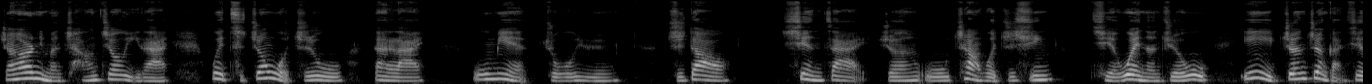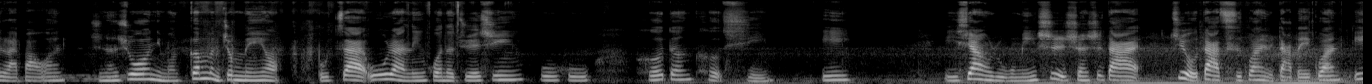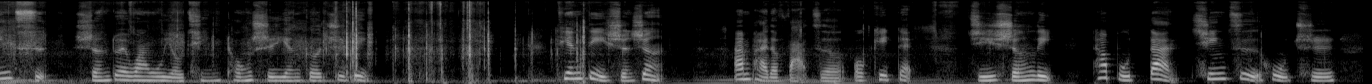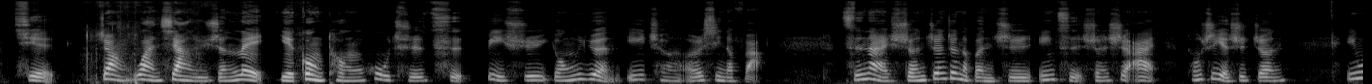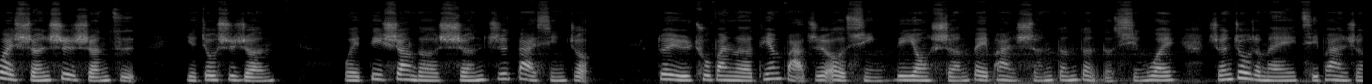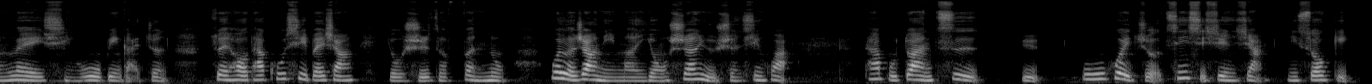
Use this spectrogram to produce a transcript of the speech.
然而，你们长久以来为此真我之物带来污蔑浊云，直到现在仍无忏悔之心，且未能觉悟。应以真正感谢来报恩，只能说你们根本就没有不再污染灵魂的决心。呜呼，何等可惜！一，以向汝明示，神是大爱，具有大慈观与大悲观，因此神对万物有情，同时严格制定天地神圣安排的法则。O.K.D. 即神理，他不但亲自护持，且让万象与人类也共同护持此必须永远依诚而行的法，此乃神真正的本质。因此，神是爱，同时也是真，因为神是神子，也就是人，为地上的神之代行者。对于触犯了天法之恶行，利用神背叛神等等的行为，神皱着眉，期盼人类醒悟并改正。最后，他哭泣悲伤，有时则愤怒。为了让你们永生与神性化，他不断赐予污秽者清洗现象 （misogi），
